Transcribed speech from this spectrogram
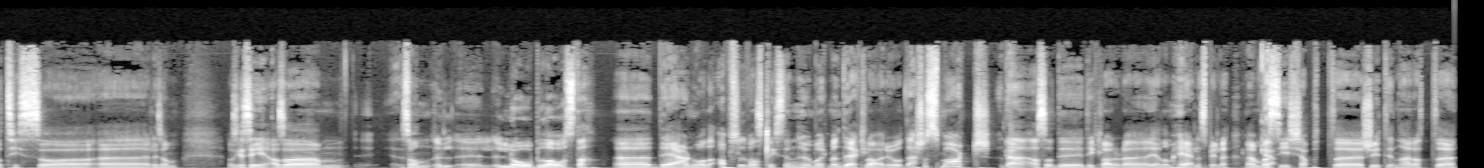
og tiss og eh, liksom Hva skal jeg si? Altså mm, Sånn eh, low blows, da. Eh, det er noe av det absolutt vanskeligste innen humor, men det klarer jo Det er så smart! Det er, altså de, de klarer det gjennom hele spillet. Og jeg må bare Ja. si kjapt, uh, skyte inn her, at eh,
